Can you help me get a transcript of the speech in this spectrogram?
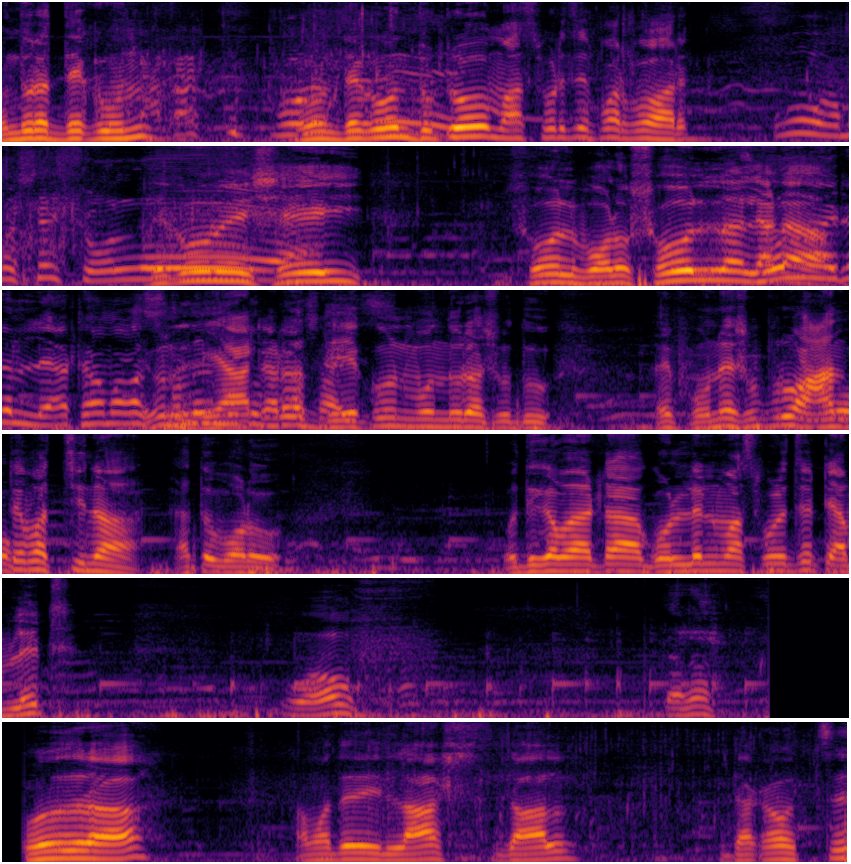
বন্ধুরা দেখুন দেখুন, দুটো মাছ পড়েছে পরপর। দেখুন এই সেই শোল বড় শোল না ল্যাটা? ল্যাটাটা দেখুন বন্ধুরা শুধু। আমি ফোনে পুরো আনতে পারছি না এত বড়। ওদিকে আবার একটা গোল্ডেন মাছ পড়েছে ট্যাবলেট ওয়াও। বন্ধুরা আমাদের এই লাস্ট জাল দেখা হচ্ছে।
